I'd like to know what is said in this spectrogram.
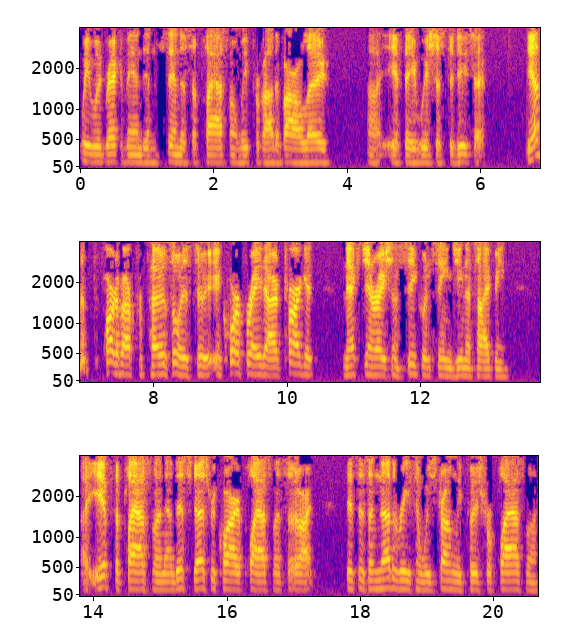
we would recommend them send us a plasma and we provide the viral load uh, if they wish us to do so. The other part of our proposal is to incorporate our target next generation sequencing genotyping. Uh, if the plasma, now this does require plasma, so our, this is another reason we strongly push for plasma,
